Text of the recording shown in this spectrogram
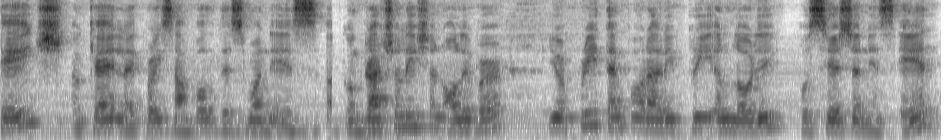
page okay? Like for example this one is uh, congratulations oliver. Your pre-temporary pre-unloaded position is in.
